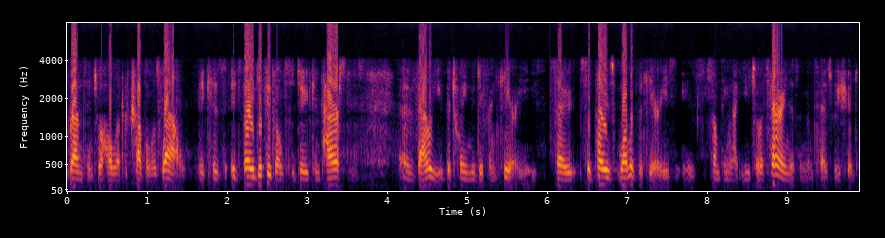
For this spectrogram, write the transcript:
runs into a whole lot of trouble as well because it's very difficult to do comparisons of value between the different theories. So suppose one of the theories is something like utilitarianism and says we should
